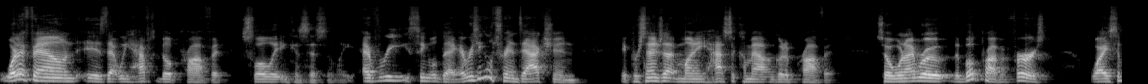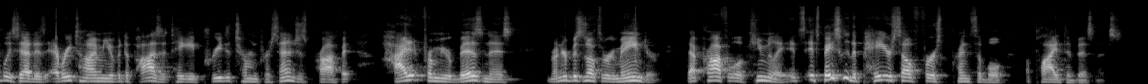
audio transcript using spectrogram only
what I found is that we have to build profit slowly and consistently. Every single day, every single transaction, a percentage of that money has to come out and go to profit. So when I wrote the book Profit First, what I simply said is every time you have a deposit, take a predetermined percentage as profit, hide it from your business, and run your business off the remainder. That profit will accumulate. It's, it's basically the pay yourself first principle applied to business.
